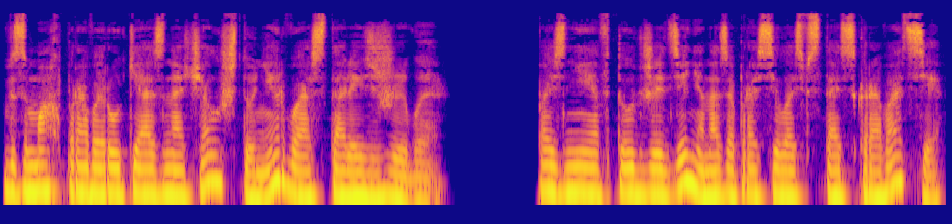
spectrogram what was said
Взмах правой руки означал, что нервы остались живы. Позднее в тот же день она запросилась встать с кровати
